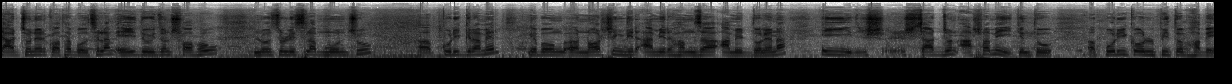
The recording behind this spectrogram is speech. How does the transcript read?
চারজনের কথা বলছিলাম, এই দুইজন সহ নজরুল ইসলাম মঞ্জু কুড়িগ্রামের এবং নরসিংদীর আমির হামজা, আমির দোলেনা। এই চারজন আসামি কিন্তু পরিকল্পিতভাবে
